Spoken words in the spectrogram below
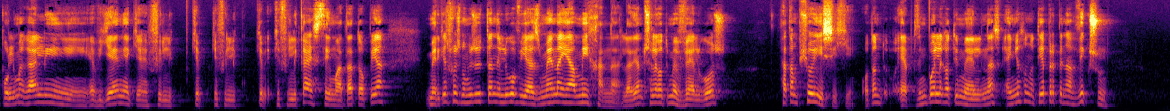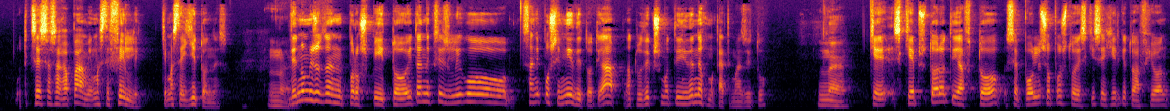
πολύ μεγάλη ευγένεια και, φιλ, και, και, και, και φιλικά αισθήματα, τα οποία μερικές φορές νομίζω ότι ήταν λίγο βιασμένα ή αμήχανα. Δηλαδή, αν τους έλεγα ότι είμαι Βέλγος, θα ήταν πιο ήσυχοι. Όταν, ε, από τη στιγμή που έλεγα ότι είμαι Έλληνας, ένιωθαν ότι έπρεπε να δείξουν ότι ξέρεις, σας αγαπάμε, είμαστε φίλοι και είμαστε γείτονες. Ναι. Δεν νομίζω ότι ήταν προσπίτο, ήταν εξής λίγο σαν υποσυνείδητο ότι α, να του δείξουμε ότι δεν έχουμε κάτι μαζί του. Ναι. Και σκέψου τώρα ότι αυτό σε πόλεις όπως το Εσκή Σεχήρ και το Αφιόν,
